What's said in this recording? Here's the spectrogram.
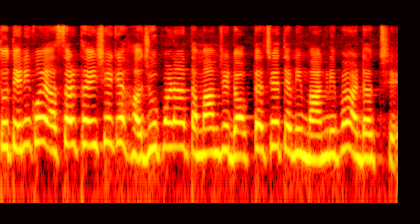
તો તેની કોઈ અસર થઈ છે કે હજુ પણ આ તમામ જે ડોક્ટર છે, તેમની માંગણી પણ અડગ છે?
